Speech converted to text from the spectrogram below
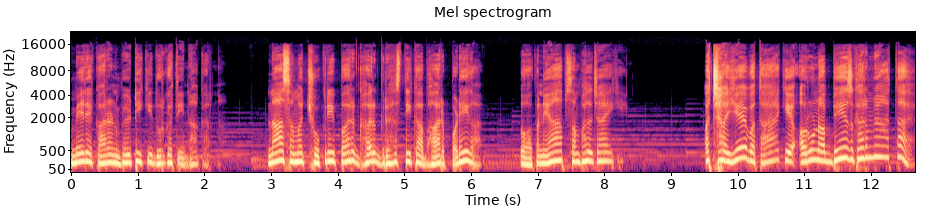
मेरे कारण बेटी की दुर्गति ना करना। ना समझ छोकरी पर घर गृहस्थी का भार पड़ेगा तो अपने आप संभल जाएगी। अच्छा ये बता कि अरुण अब भी इस घर में आता है?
